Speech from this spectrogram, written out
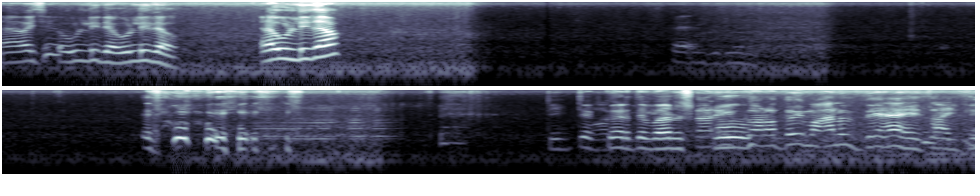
হ্যাঁ ওই সে উল্টি দাও উল্টি দাও এটা উল্টি দাও টিকটক করতে মানুষ খুব মানুষ দেয় চাইছে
